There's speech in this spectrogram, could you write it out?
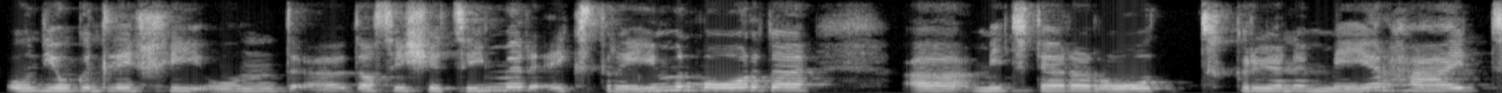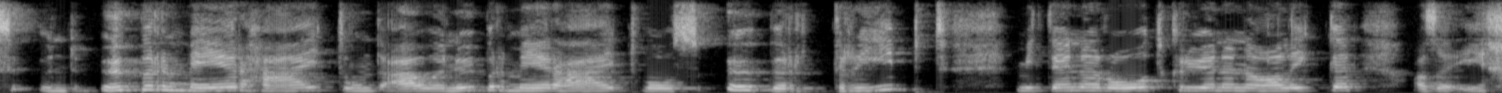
und Jugendliche. Und äh, das ist jetzt immer extremer geworden äh, mit der rot-grünen Mehrheit und Übermehrheit und auch eine Übermehrheit, die es übertreibt mit diesen rot-grünen Anliegen. Also ich,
